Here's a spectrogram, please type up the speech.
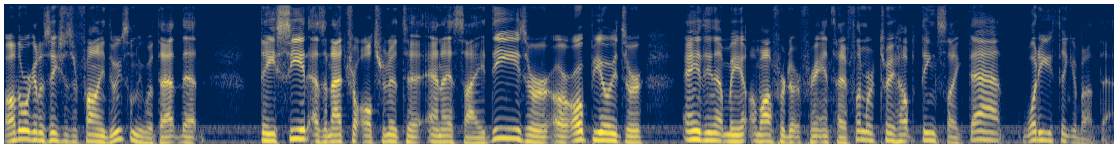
other organizations are finally doing something with that that they see it as a natural alternative to NSAIDs or, or opioids or anything that may offer for anti-inflammatory help, things like that. What do you think about that?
